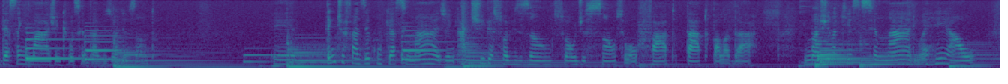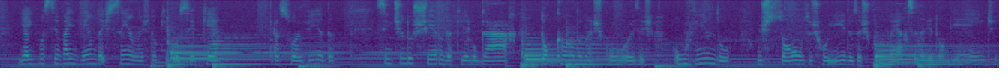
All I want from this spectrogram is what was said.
dessa imagem que você está visualizando. É, tente fazer com que essa imagem ative a sua visão, sua audição, seu olfato, tato, paladar. Imagina que esse cenário é real. E aí você vai vendo as cenas do que você quer para sua vida sentindo o cheiro daquele lugar, tocando nas coisas, ouvindo os sons, os ruídos, as conversas ali do ambiente,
